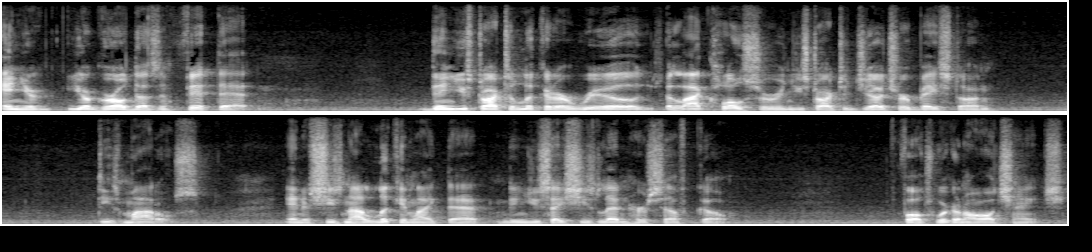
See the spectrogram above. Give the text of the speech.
and your your girl doesn't fit that, then you start to look at her real a lot closer and you start to judge her based on these models. And if she's not looking like that, then you say she's letting herself go. Folks, we're gonna all change,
